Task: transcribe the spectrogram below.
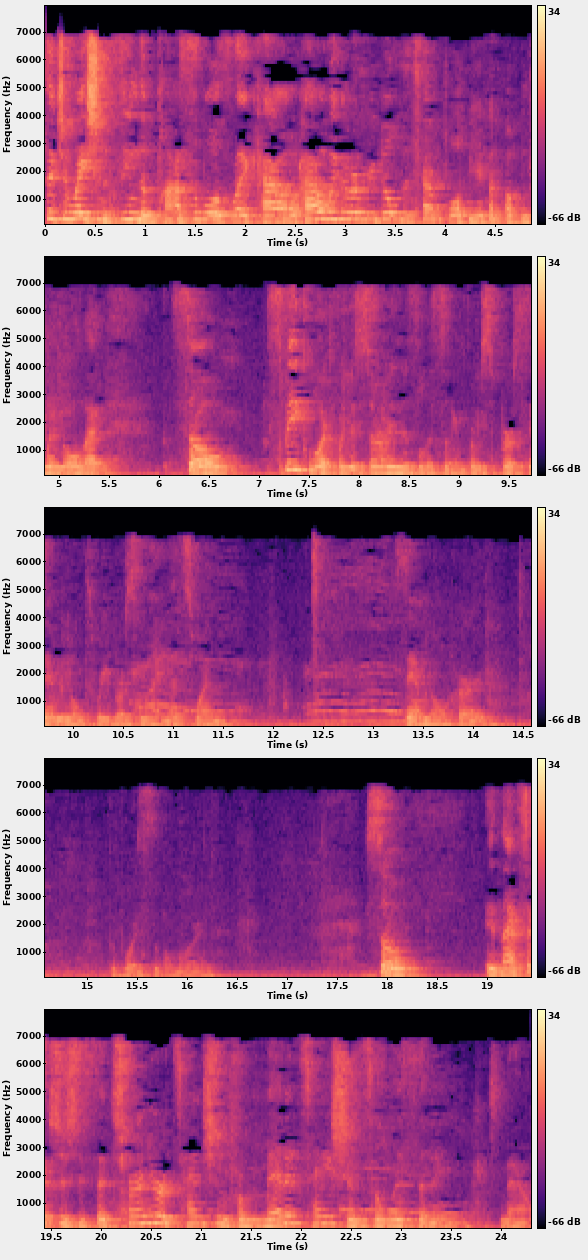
situations seemed impossible. It's like, how, how are we going to rebuild the temple, you know, and all that. So speak, Lord, for your servant is listening from 1 Samuel 3, verse 9. That's when Samuel heard the voice of the Lord. So in that section, she said, turn your attention from meditation to listening now.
